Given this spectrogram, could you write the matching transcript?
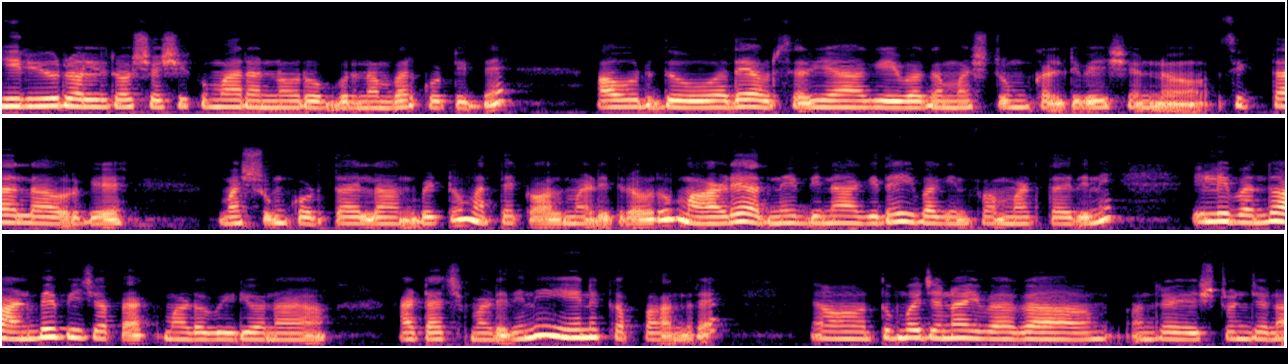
ಹಿರಿಯೂರಲ್ಲಿರೋ ಶಶಿಕುಮಾರ್ ಅನ್ನೋರು ಒಬ್ಬರು ನಂಬರ್ ಕೊಟ್ಟಿದ್ದೆ. ಅವ್ರದ್ದು ಅದೇ, ಅವ್ರು ಸರಿಯಾಗಿ ಇವಾಗ ಮಶ್ರೂಮ್ ಕಲ್ಟಿವೇಷನ್ ಸಿಗ್ತಾ ಇಲ್ಲ, ಅವ್ರಿಗೆ ಮಶ್ರೂಮ್ ಕೊಡ್ತಾ ಇಲ್ಲ ಅಂದ್ಬಿಟ್ಟು ಮತ್ತೆ ಕಾಲ್ ಮಾಡಿದ್ರು ಅವರು. ಮಾಡೇ ಹದಿನೈದು ದಿನ ಆಗಿದೆ, ಇವಾಗ ಇನ್ಫಾರ್ಮ್ ಮಾಡ್ತಾ ಇದ್ದೀನಿ. ಇಲ್ಲಿ ಬಂದು ಅಣಬೆ ಬೀಜ ಪ್ಯಾಕ್ ಮಾಡೋ ವೀಡಿಯೋನ ಅಟ್ಯಾಚ್ ಮಾಡಿದ್ದೀನಿ. ಏನಕ್ಕಪ್ಪ ಅಂದರೆ ತುಂಬ ಜನ ಇವಾಗ ಅಂದರೆ ಎಷ್ಟೊಂದು ಜನ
